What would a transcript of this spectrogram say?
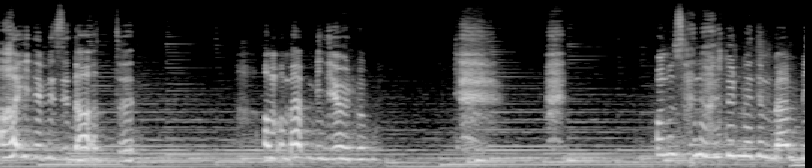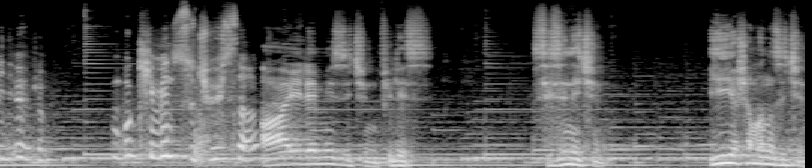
Ailemizi dağıttı. Ama ben biliyorum. Onu sen öldürmedin ben biliyorum. Bu kimin suçuysa. Ailemiz için Filiz. Sizin için. iyi yaşamanız için.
